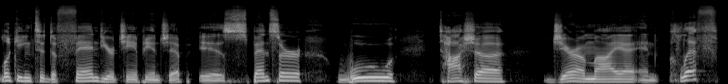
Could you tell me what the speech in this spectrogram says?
looking to defend your championship is Spencer, Woo, Tasha, Jeremiah, and Cliff.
